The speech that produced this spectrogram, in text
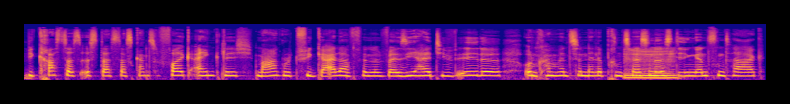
wie krass das ist, dass das ganze Volk eigentlich Margaret viel geiler findet, weil sie halt die wilde und konventionelle Prinzessin Mhm. ist, die den ganzen Tag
